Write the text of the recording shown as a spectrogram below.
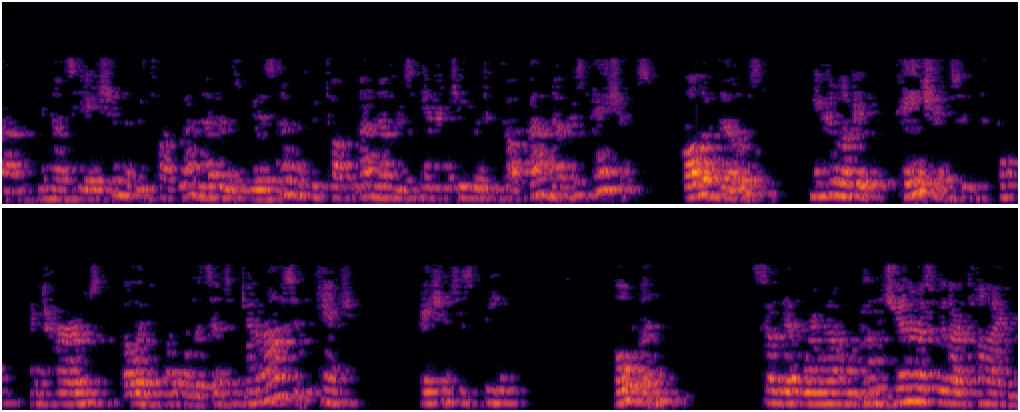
Um, renunciation that we talk about. Another is wisdom, which we talk about. Another is energy, which we talk about. Another is patience. All of those, you can look at patience in, in terms of a, of a sense of generosity, can't you? Patience is being open so that we're not, we're being generous with our time.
